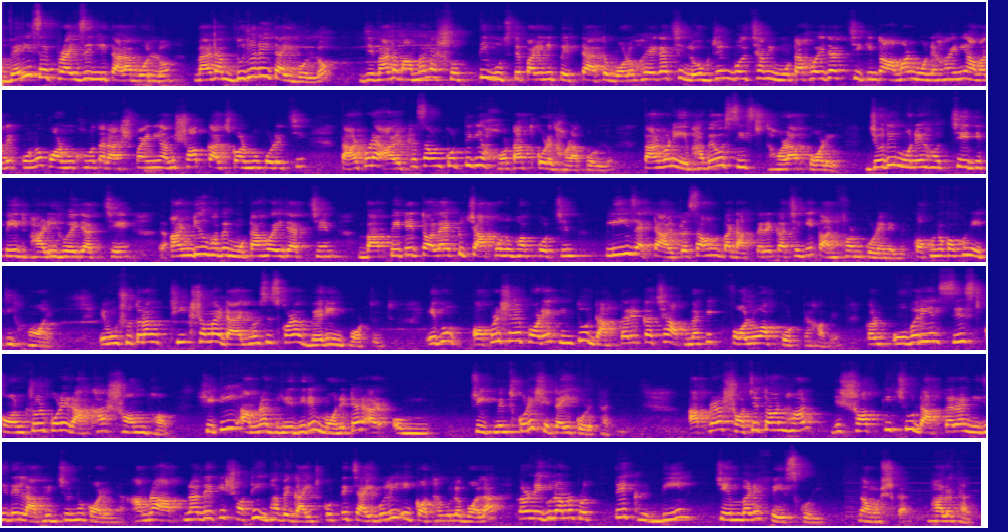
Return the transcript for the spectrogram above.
ভেরি সারপ্রাইজিংলি তারা বলল ম্যাডাম দুজনেই তাই বলল। যে, ম্যাডাম, আমরা না সত্যি বুঝতে পারিনি পেটটা এত বড় হয়ে গেছে। লোকজন বলছে আমি মোটা হয়ে যাচ্ছি, কিন্তু আমার মনে হয়নি, আমাদের কোনো কর্মক্ষমতা হ্রাস পায়নি। আমি সব কাজকর্ম করেছি। তারপরে আল্ট্রাসাউন্ড করতে গিয়ে হঠাৎ করে ধরা পড়ল। তার মানে এভাবেও সিস্ট ধরা পড়ে। যদি মনে হচ্ছে যে, পেট ভারী হয়ে যাচ্ছে আন্ডিউভাবে মোটা হয়ে যাচ্ছেন বা পেটের তলায় একটু চাপ অনুভব করছেন প্লিজ একটা আল্ট্রাসাউন্ড বা ডাক্তারের কাছে গিয়ে কনফার্ম করে নেবেন। কখনো কখনো এটি হয়। এবং সুতরাং ঠিক সময় ডায়াগনোসিস করা ভেরি ইম্পর্টেন্ট এবং অপারেশনের পরে কিন্তু ডাক্তারের কাছে আপনাকে ফলো আপ করতে হবে। কারণ ওভারিয়ান সিস্ট কন্ট্রোল করে রাখা সম্ভব, সেটি আমরা ধীরে ধীরে মনিটর আর ট্রিটমেন্ট করে সেটাই করে থাকি। আপনারা সচেতন হন যে সব কিছু ডাক্তাররা নিজেদের লাভের জন্য করে না। আমরা আপনাদেরকে সঠিকভাবে গাইড করতে চাই বলেই এই কথাগুলো বলা। কারণ এগুলো আমরা প্রত্যেক দিন চেম্বারে ফেস করি। নমস্কার, ভালো থাকবেন।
